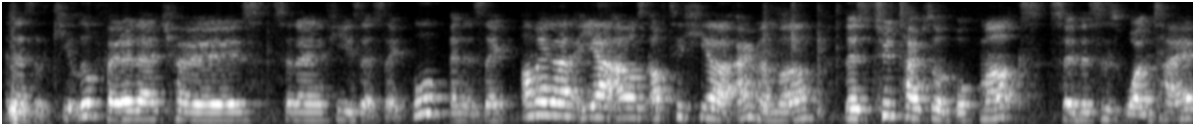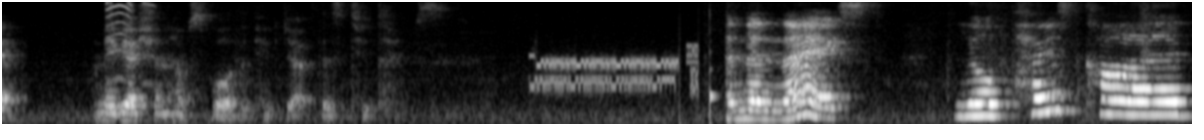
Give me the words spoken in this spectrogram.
And there's a cute little photo that I chose. So then if you use it, it's like, oop, and it's like, oh my god, yeah, I was up to here. I remember. There's two types of bookmarks. So this is one type. Maybe I shouldn't have spoiled the picture. There's two types. And then next, little postcard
